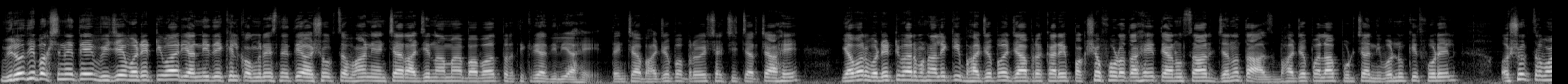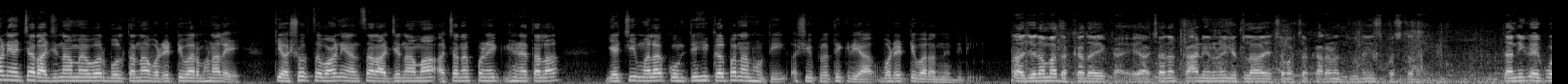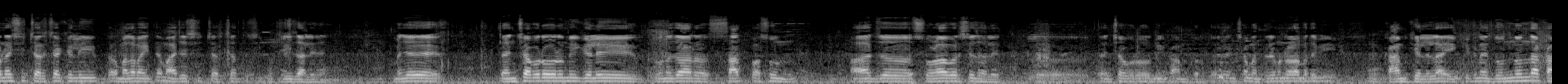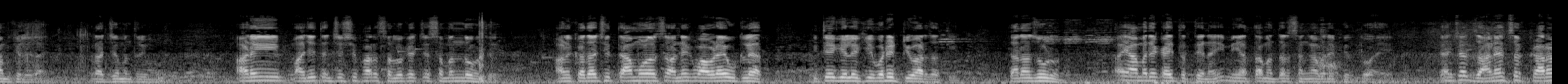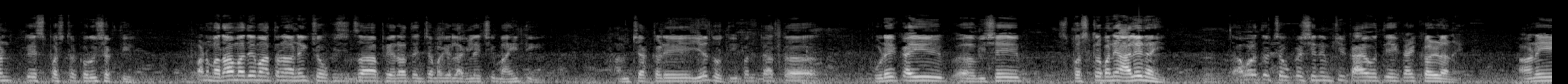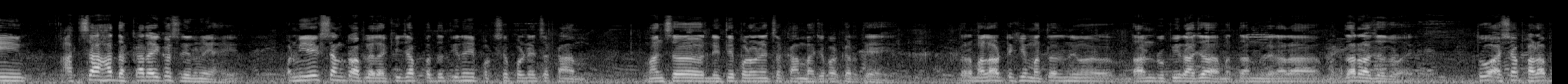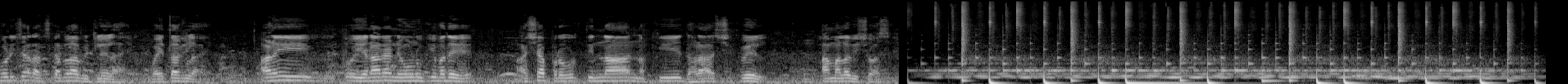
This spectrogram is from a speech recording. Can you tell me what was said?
विरोधी पक्षनेते विजय वडेट्टीवार यांनी देखील काँग्रेस नेते अशोक चव्हाण यांच्या राजीनाम्याबाबत प्रतिक्रिया दिली आहे. त्यांच्या भाजप प्रवेशाची चर्चा आहे. यावर वडेट्टीवार म्हणाले की भाजप ज्या प्रकारे पक्ष फोडत आहे त्यानुसार जनताच भाजपला पुढच्या निवडणुकीत फोडेल. अशोक चव्हाण यांच्या राजीनाम्यावर बोलताना वडेट्टीवार म्हणाले की अशोक चव्हाण यांचा राजीनामा अचानकपणे घेण्यात आला. याची मला कोणतीही कल्पना नव्हती अशी प्रतिक्रिया वडेट्टीवारांनी दिली. राजीनामा धक्कादायक आहे. अचानक का निर्णय घेतला? याच्यामागचं कारण अजूनही स्पष्ट नाही. त्यांनी काही कोणाशी चर्चा केली तर मला माहिती आहे माझ्याशी चर्चा तशी कुठलीही झाली नाही. म्हणजे त्यांच्याबरोबर मी गेले दोन हजार सातपासून आज सोळा वर्ष झालेत. त्यांच्याबरोबर मी काम करतोय. त्यांच्या मंत्रिमंडळामध्ये मी काम केलेलं आहे. एक एक नाही दोन दोनदा काम केलेलं आहे राज्यमंत्री म्हणून. आणि माझे त्यांच्याशी फार सलोख्याचे संबंध होते. आणि कदाचित त्यामुळंच अनेक वावड्या उठल्यात. इथे गेले की वडेट्टीवार जातील त्यांना जोडून. यामध्ये काही तथ्य नाही. मी आता मतदारसंघामध्ये फिरतो आहे. त्यांच्या जाण्याचं कारण ते स्पष्ट करू शकतील. पण मधामध्ये मात्र अनेक चौकशीचा फेरा त्यांच्या मागे लागल्याची माहिती आमच्याकडे येत होती. पण त्यात पुढे काही विषय स्पष्टपणे आले नाही. त्यामुळे तो चौकशी नेमकी काय होती हे काही कळलं नाही. आणि आजचा हा धक्कादायकच निर्णय आहे. पण मी एक सांगतो आपल्याला की ज्या पद्धतीनं हे पक्ष फोडण्याचं काम माणसं नेते पळवण्याचं काम भाजपा करते आहे. तर मला वाटतं की मतदान रूपी राजा मतदान देणारा मतदार राजा जो आहे तो अशा फाडाफोडीच्या राजकारणाला विटलेला आहे वैतागला आहे. आणि तो येणाऱ्या निवडणुकीमध्ये अशा प्रवृत्तींना नक्की धडा शिकवेल हा मला विश्वास आहे.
